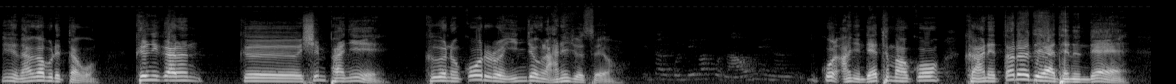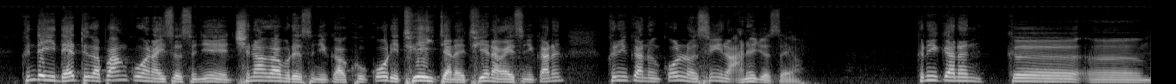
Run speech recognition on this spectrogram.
이게 나가버렸다고. 그러니까는 그 심판이 그거는 골으로 인정을 안 해줬어요. 골 아니 네트 맞고 그 안에 떨어져야 되는데 근데 이 네트가 빵꾸가 나 있었으니 지나가 버렸으니까 그 골이 뒤에 있잖아요. 뒤에 나가 있으니까는 그러니까는 골로 승인을 안 해줬어요. 그러니까는 그 어,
